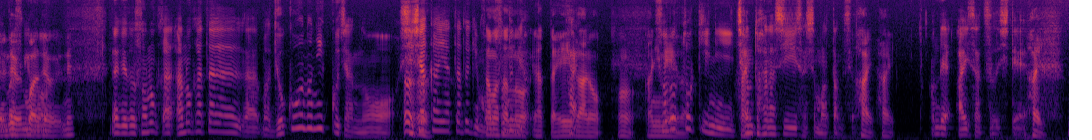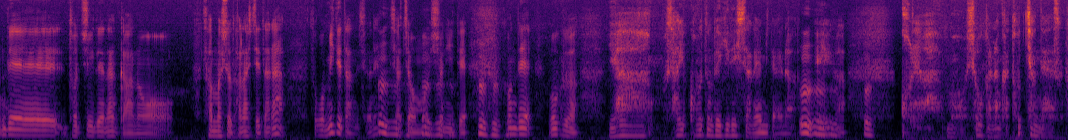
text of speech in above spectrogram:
いますけど、まあね。だけどそのかあの方が、まあ、漁港の日子ちゃんの試写会やった時も、さんまさんそのやった映画のうんアニそのメ映画。時にちゃんと話させてもらったんですよ。はい。はい。で挨拶して、はい。で途中でなんかあのさんま師匠と話してたらそこ見てたんですよね、うんうん社長も一緒にいて、うんうんほんで僕が「いやー最高の出来でしたね」みたいなうんうんうん映画、うんこれはもう賞かなんか取っちゃうんじゃないですか。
